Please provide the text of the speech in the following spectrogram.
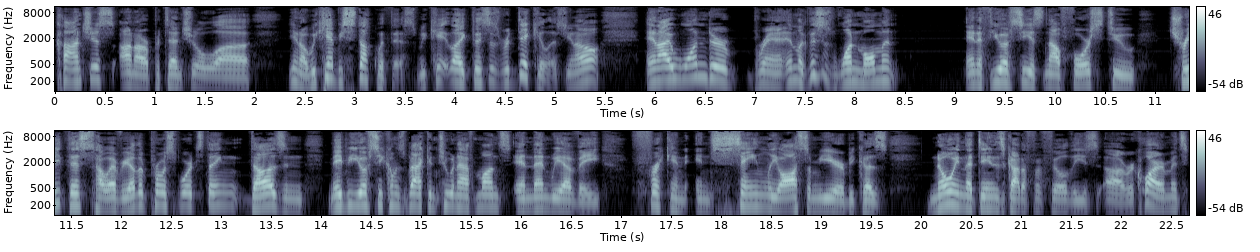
conscious, on our potential, uh, you know, we can't be stuck with this. We can't, like, this is ridiculous, you know? And I wonder, Brand, and look, this is one moment. And if UFC is now forced to treat this how every other pro sports thing does, and maybe UFC comes back in two and a half months, and then we have a freaking insanely awesome year because knowing that Dana's got to fulfill these uh, requirements,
